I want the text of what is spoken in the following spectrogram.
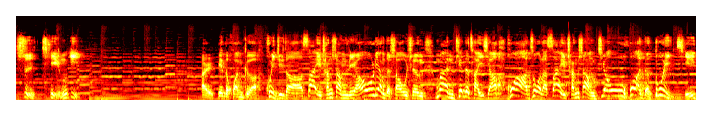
是情谊。耳边的欢歌汇聚着赛场上嘹亮的哨声，漫天的彩霞化作了赛场上交换的队旗。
